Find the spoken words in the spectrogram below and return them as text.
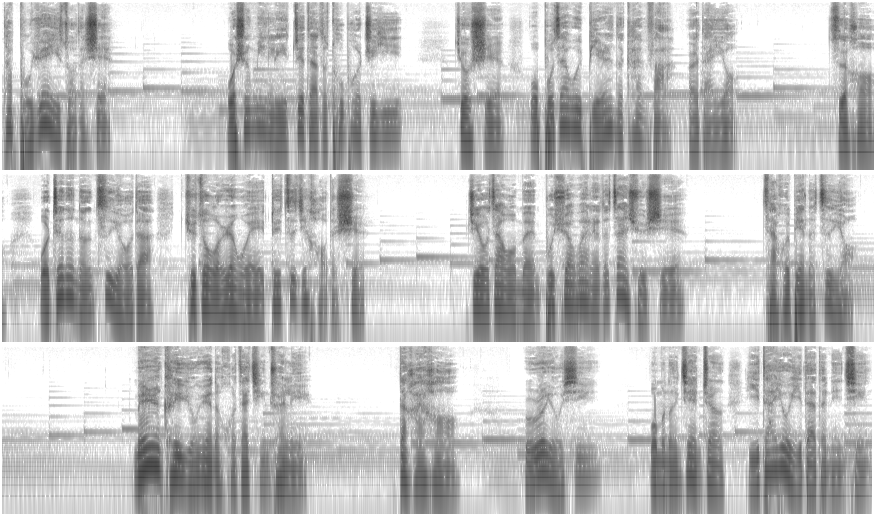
他不愿意做的事。我生命里最大的突破之一，就是我不再为别人的看法而担忧。此后，我真的能自由的去做我认为对自己好的事。只有在我们不需要外来的赞许时，才会变得自由。没人可以永远的活在青春里，但还好，如若有心，我们能见证一代又一代的年轻。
